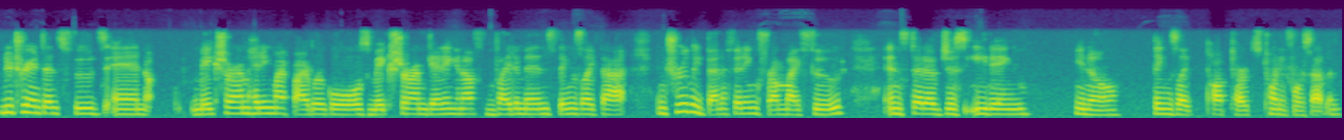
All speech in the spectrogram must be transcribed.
nutrient dense foods in make sure I'm hitting my fiber goals, make sure I'm getting enough vitamins, things like that, and truly benefiting from my food instead of just eating, you know, things like Pop Tarts 24 7.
